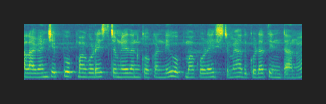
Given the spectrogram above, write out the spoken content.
అలాగని చెప్పి ఉప్మా కూడా ఇష్టం లేదనుకోకండి. ఉప్మా కూడా ఇష్టమే అది కూడా తింటాను.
